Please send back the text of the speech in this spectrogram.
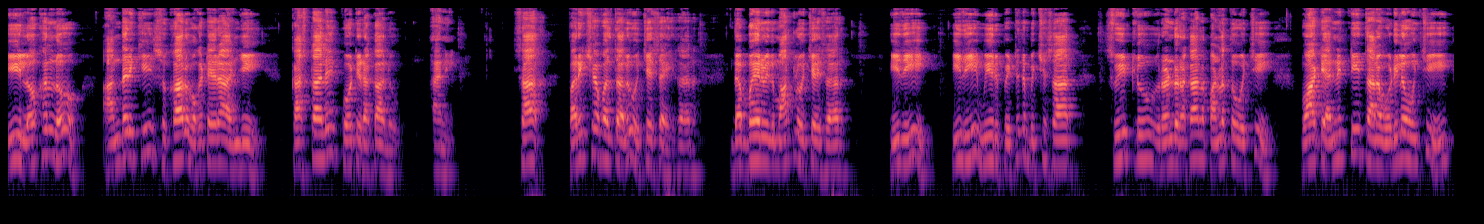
ఈ లోకంలో అందరికీ సుఖాలు ఒకటేరా అంజీ. కష్టాలే కోటి రకాలు అని. సార్ పరీక్షా ఫలితాలు వచ్చేసాయి సార్. డెబ్భై ఎనిమిది మార్కులు వచ్చాయి సార్. ఇది ఇది మీరు పెట్టిన భిక్ష సార్. స్వీట్లు రెండు రకాల పండ్లతో వచ్చి వాటి అన్నిటినీ తన ఒడిలో ఉంచి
